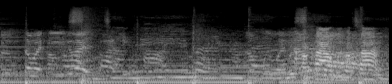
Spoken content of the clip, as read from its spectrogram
มือสวัสดีด้วยเอามือไว้ข้างๆมือข้างๆ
